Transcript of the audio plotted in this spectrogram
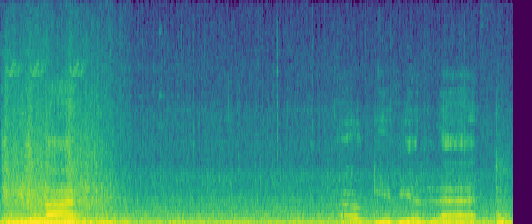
You need a light? I'll give you a light.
